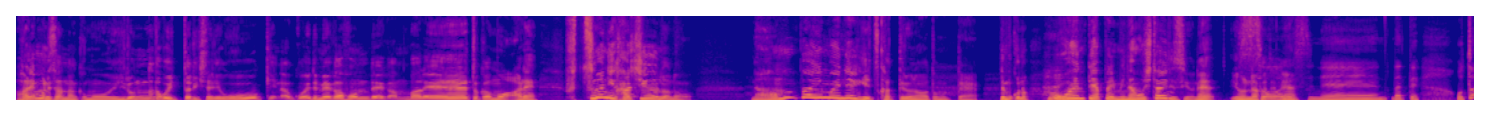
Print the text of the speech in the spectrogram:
有森さんなんかもういろんなとこ行ったり来たり大きな声でメガホンで頑張れとかもうあれ普通に走るのの何倍もエネルギー使ってるなと思って。でもこのはい。応援ってやっぱり見直したいですよね、世の中でね。そうですね。だって大人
